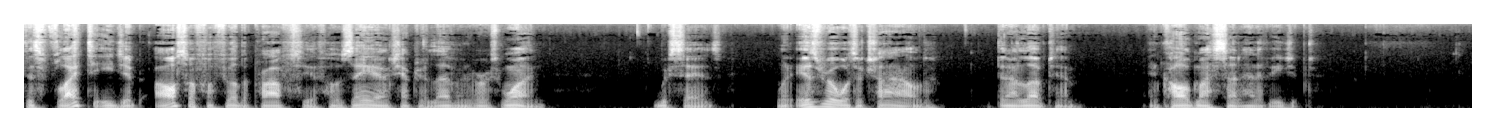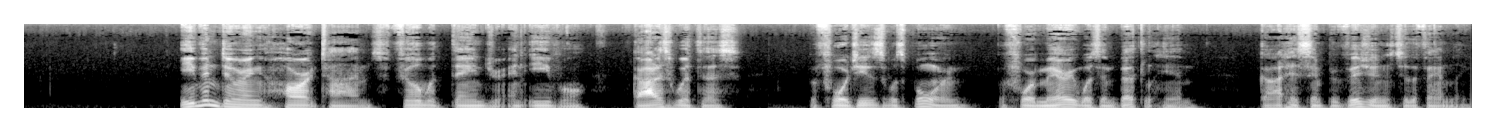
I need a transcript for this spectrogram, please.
This flight to Egypt also fulfilled the prophecy of Hosea chapter 11, verse 1, which says, When Israel was a child, then I loved him and called my son out of Egypt. Even during hard times filled with danger and evil, God is with us. Before Jesus was born, before Mary was in Bethlehem, God has sent provisions to the family,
